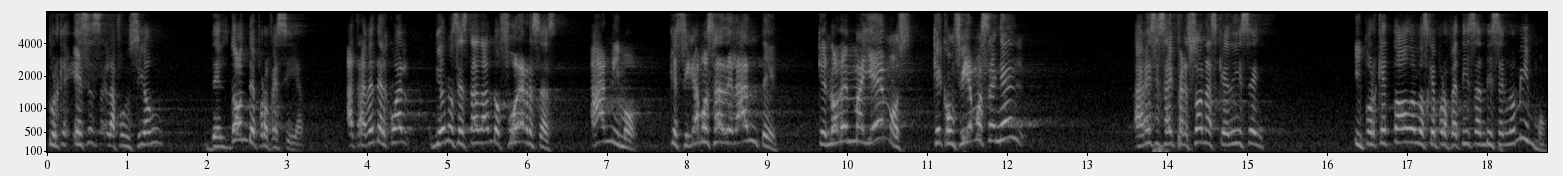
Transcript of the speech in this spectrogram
Porque esa es la función del don de profecía, a través del cual Dios nos está dando fuerzas, ánimo, que sigamos adelante, que no desmayemos, que confiemos en Él. A veces hay personas que dicen, ¿y por qué todos los que profetizan dicen lo mismo?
